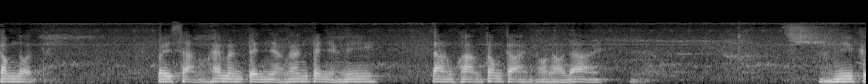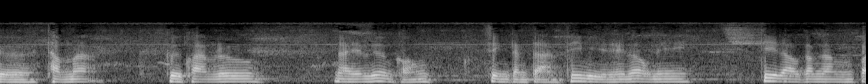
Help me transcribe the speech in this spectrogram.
กำหนด ไปสั่งให้มันเป็นอย่างนั้นเป็นอย่างนี้ตามความต้องการของเราได้ นี่คือธรรมะ คือความรู้ในเรื่องของสิ่งต่างๆ ที่มีอยู่ในโลกนี้ ที่เรากำลังไป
